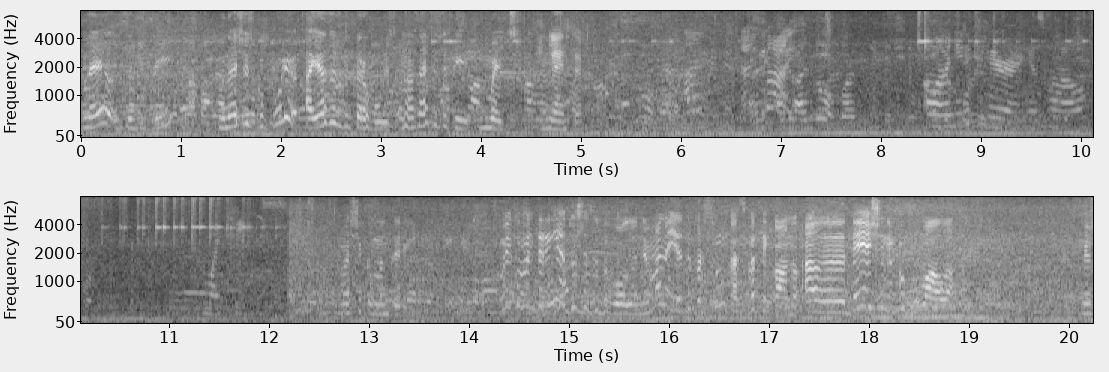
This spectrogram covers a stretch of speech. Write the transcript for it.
З нею завжди вона щось купує, а я завжди торгуюсь. Вона, знаєте, такий меч. Гляньте. Oh. Ваші коментарі. Мої коментарі я дуже задоволена. У мене є тепер сумка з Ватикану, але де я ще не побувала. Між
